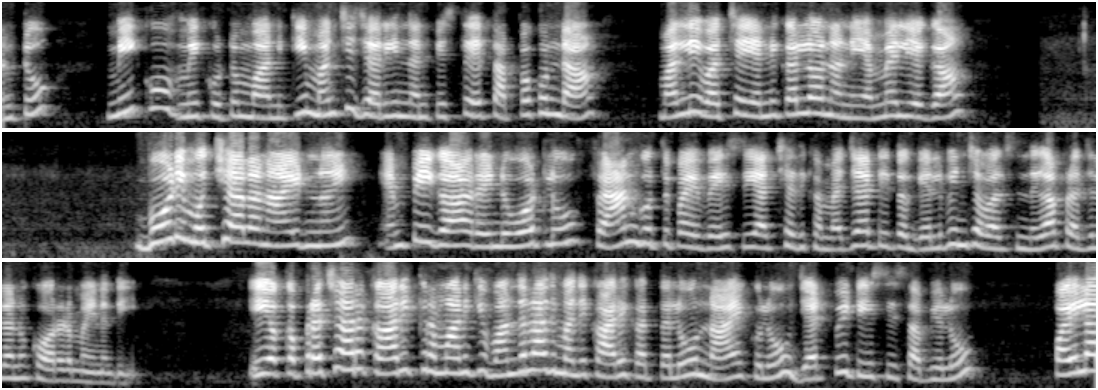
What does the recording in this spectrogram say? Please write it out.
అంటూ మీకు మీ కుటుంబానికి మంచి జరిగిందనిపిస్తే తప్పకుండా మళ్ళీ వచ్చే ఎన్నికల్లో నన్ను ఎమ్మెల్యేగా బూడి ముత్యాల నాయుడుని ఎంపీగా రెండు ఓట్లు ఫ్యాన్ గుర్తుపై వేసి అత్యధిక మెజార్టీతో గెలిపించవలసిందిగా ప్రజలను కోరడమైనది. ఈ యొక్క ప్రచార కార్యక్రమానికి వందలాది మంది కార్యకర్తలు నాయకులు జడ్పీటీసీ సభ్యులు పైలా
